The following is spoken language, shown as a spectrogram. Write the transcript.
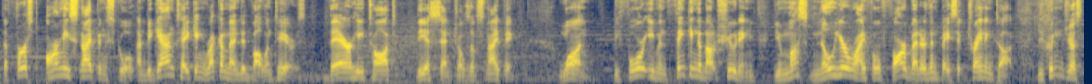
the first Army sniping school and began taking recommended volunteers. There he taught the essentials of sniping. 1. Before even thinking about shooting, you must know your rifle far better than basic training taught. You couldn't just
